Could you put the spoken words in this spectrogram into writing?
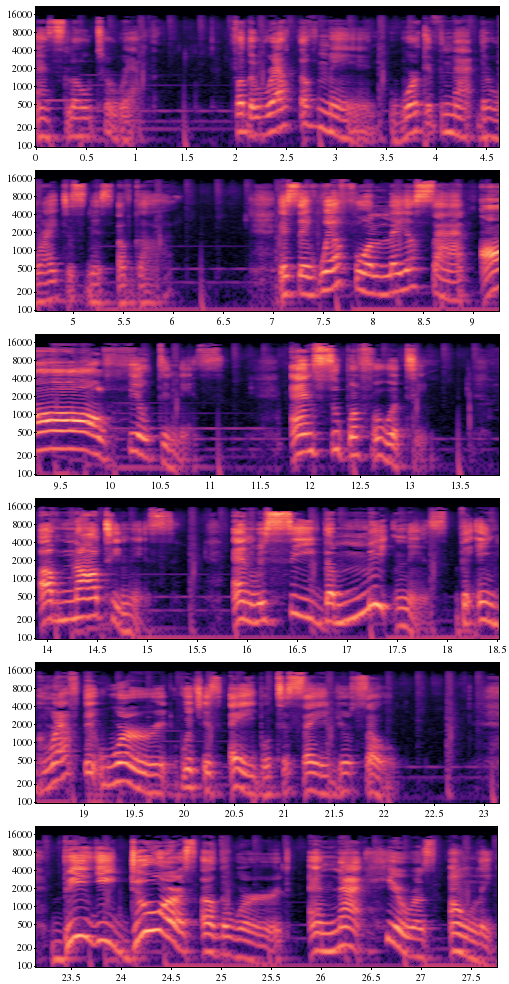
and slow to wrath. For the wrath of man worketh not the righteousness of God. It said, Wherefore lay aside all filthiness and superfluity of naughtiness, and receive the meekness, the engrafted word which is able to save your soul. Be ye doers of the word and not hearers only.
